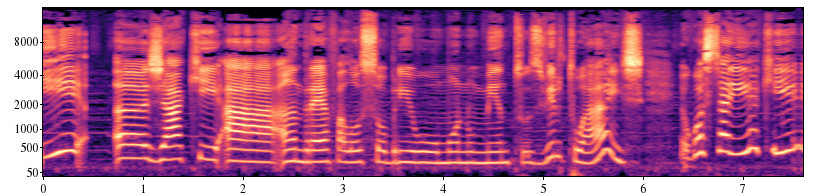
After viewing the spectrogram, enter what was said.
E uh, já que a Andrea falou sobre o monumentos virtuais, eu gostaria que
